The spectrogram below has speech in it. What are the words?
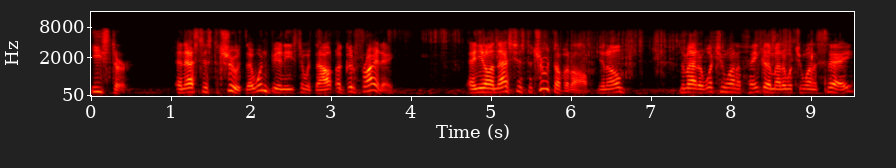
Easter, and that's just the truth. There wouldn't be an Easter without a Good Friday, and you know, and that's just the truth of it all. You know, no matter what you want to think, no matter what you want to say,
